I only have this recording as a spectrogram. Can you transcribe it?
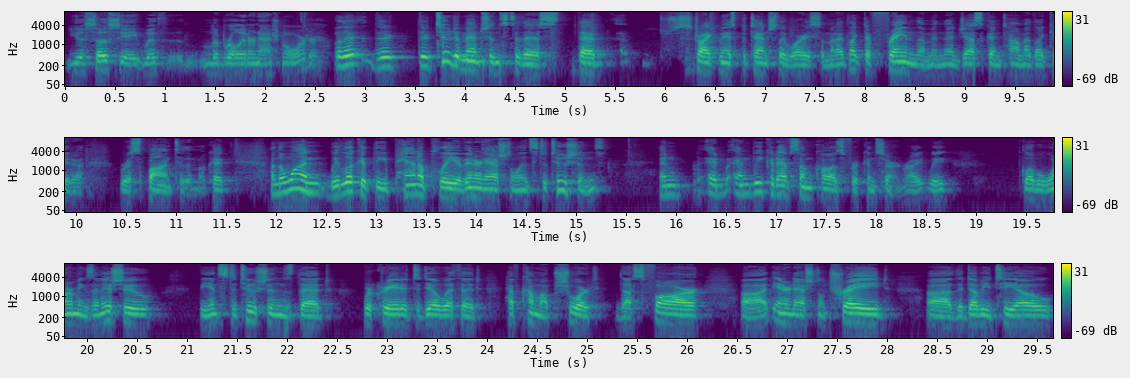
you associate with liberal international order. Well, there, there, there, are two dimensions to this that strike me as potentially worrisome, and I'd like to frame them, and then Jessica and Tom, I'd like you to respond to them, okay? On the one, we look at the panoply of international institutions, and, and, and we could have some cause for concern, right? We, global warming is an issue. The institutions that were created to deal with it have come up short thus far. Uh, international trade, uh, the WTO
